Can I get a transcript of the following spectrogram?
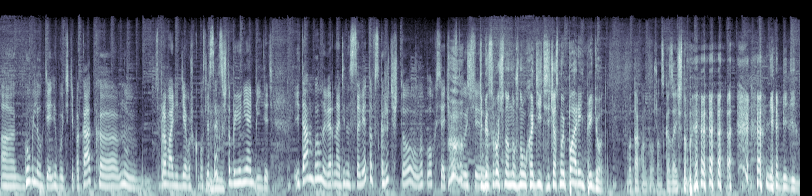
а, гуглил где-нибудь, типа, как, э, ну, спровадить девушку после секса, Мгм. чтобы ее не обидеть. И там был, наверное, один из советов, скажите, что вы плохо себя чувствуете. Тебе срочно нужно уходить, сейчас мой парень придет. Вот так он должен сказать, чтобы не обидеть Блин,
